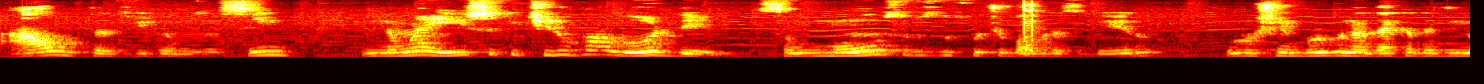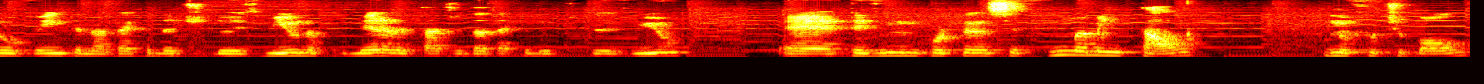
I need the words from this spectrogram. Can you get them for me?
altas, digamos assim, não é isso que tira o valor dele. São monstros do futebol brasileiro. O Luxemburgo na década de 90, na década de 2000, na primeira metade da década de 2000, é, teve uma importância fundamental no futebol.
